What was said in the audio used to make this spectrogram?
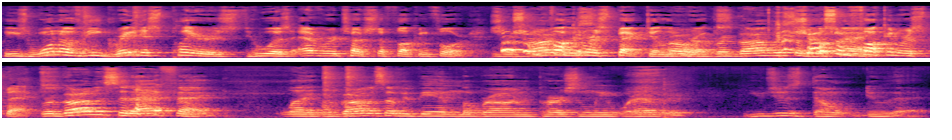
He's one of the greatest players who has ever touched the fucking floor. Show some fucking respect, Dillon bro, Brooks. regardless of Show some fact- fucking respect. regardless of that fact, like regardless of it being LeBron personally, whatever, you just don't do that.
